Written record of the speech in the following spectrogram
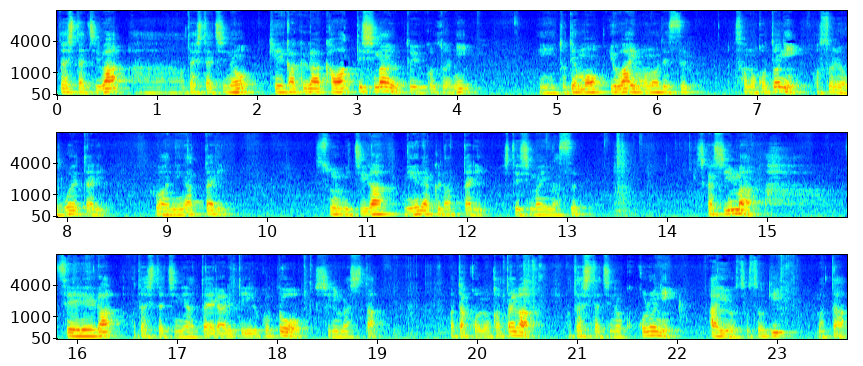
私たちは私たちの計画が変わってしまうということにとても弱いものです。そのことに恐れを覚えたり不安になったり進む道が見えなくなったりしてしまいます。しかし今精霊が私たちに与えられていることを知りました。またこの方が私たちの心に愛を注ぎまた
